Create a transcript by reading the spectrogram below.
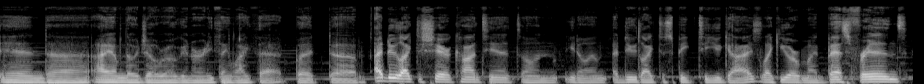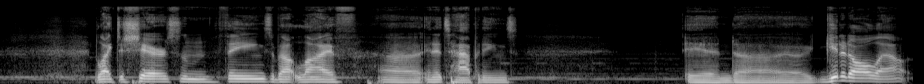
and uh, I am no Joe Rogan or anything like that. But uh, I do like to share content on, you know, I do like to speak to you guys like you are my best friends. I'd like to share some things about life uh, and its happenings and uh, get it all out.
